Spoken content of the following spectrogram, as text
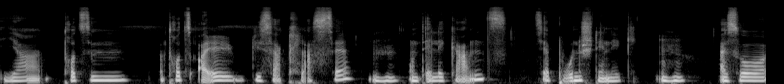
ja, trotzdem, trotz all dieser Klasse Mhm. und Eleganz, sehr bodenständig. Mhm. Also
